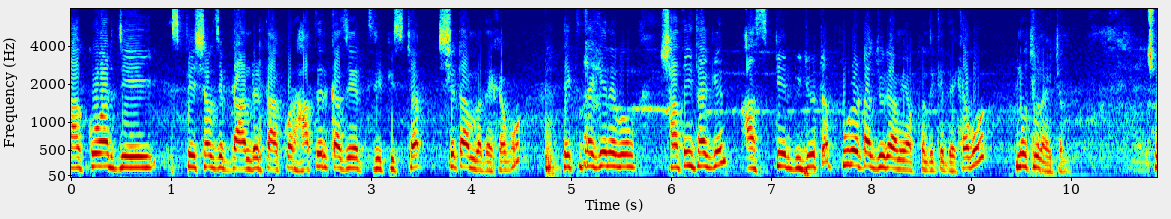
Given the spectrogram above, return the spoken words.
তাকোয়ার যে স্পেশাল যে ব্র্যান্ডের তাকোয়ার হাতের কাজের থ্রি পিসটা সেটা আমরা দেখাবো। দেখতে থাকেন এবং সাথেই থাকেন। আজকের ভিডিওটা পুরোটা জুড়ে আমি আপনাদেরকে দেখাবো নতুন আইটেম সো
